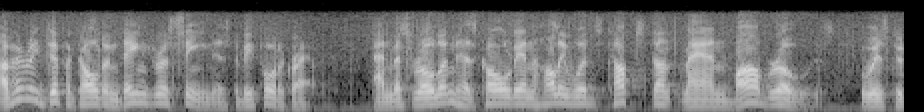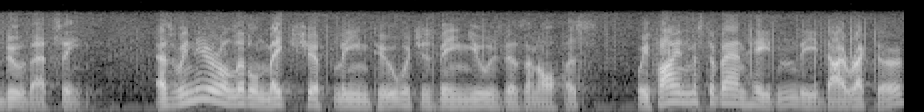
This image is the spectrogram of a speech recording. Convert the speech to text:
A very difficult and dangerous scene is to be photographed, and Miss Roland has called in Hollywood's top stuntman, Bob Rose, who is to do that scene. As we near a little makeshift lean to which is being used as an office, we find Mr. Van Hayden, the director,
